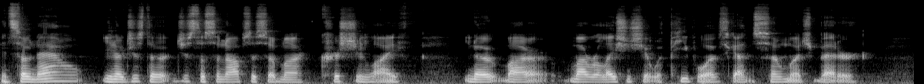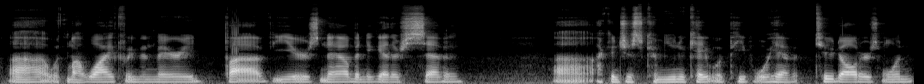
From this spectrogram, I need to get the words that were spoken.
and so now, you know, just a just a synopsis of my Christian life. You know, my my relationship with people has gotten so much better uh, with my wife. We've been married five years now, been together seven. Uh, I can just communicate with people. We have two daughters, one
